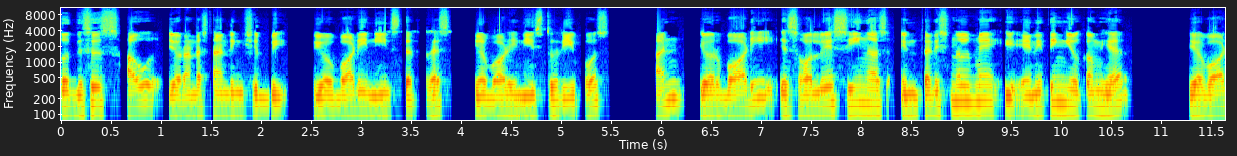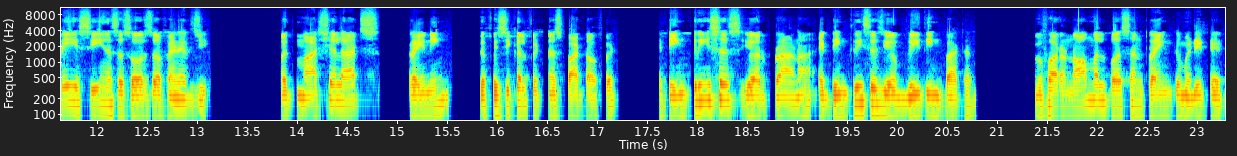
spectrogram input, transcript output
So this is how your understanding should be. Your body needs that rest. Your body needs to repose. And your body is always seen as in traditional may anything you come here, your body is seen as a source of energy. With martial arts training, the physical fitness part of it, it increases your prana, it increases your breathing pattern. For a normal person trying to meditate,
